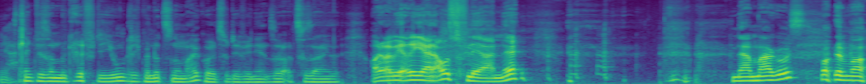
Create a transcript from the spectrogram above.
Ja. Das klingt wie so ein Begriff, die Jugendliche benutzen, um Alkohol zu definieren, so zu sagen. Heute mal wieder richtig ein Ausflären, ne? Na, Markus, heute mal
